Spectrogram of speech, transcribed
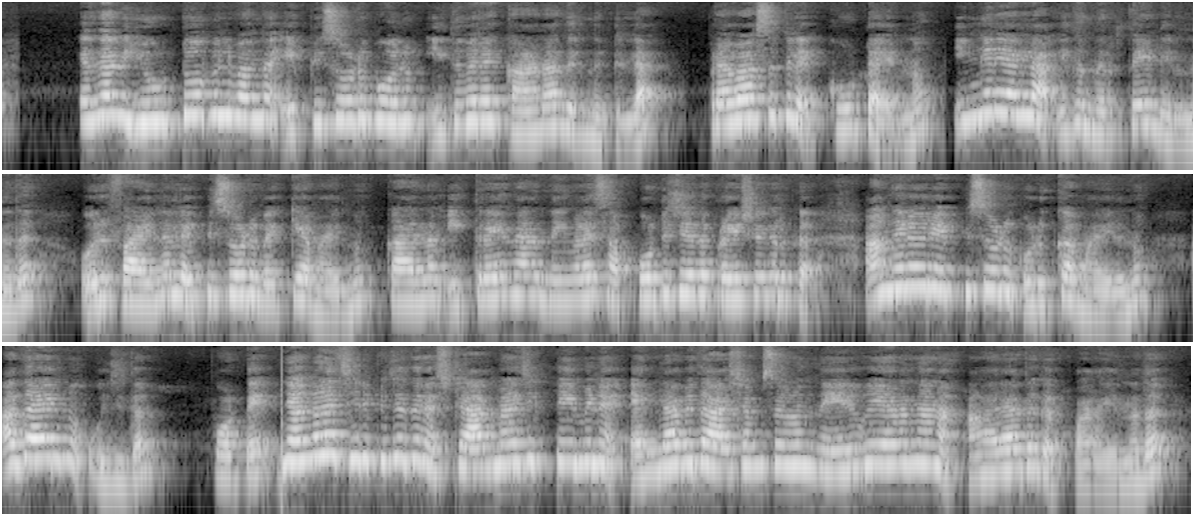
എന്നാൽ യൂട്യൂബിൽ വന്ന എപ്പിസോഡ് പോലും ഇതുവരെ കാണാതിരുന്നിട്ടില്ല. പ്രവാസത്തിലെ കൂട്ടായിരുന്നു. ഇങ്ങനെയല്ല ഇത് നിർത്തേണ്ടിയിരുന്നത്. ഒരു ഫൈനൽ എപ്പിസോഡ് വെക്കാമായിരുന്നു. കാരണം ഇത്രയും നാൾ നിങ്ങളെ സപ്പോർട്ട് ചെയ്ത പ്രേക്ഷകർക്ക് അങ്ങനെ ഒരു എപ്പിസോഡ് കൊടുക്കാമായിരുന്നു. അതായിരുന്നു ഉചിതം. പോട്ടെ. ഞങ്ങളെ ചിരിപ്പിച്ചതിന് സ്റ്റാർ മാജിക് ടീമിന് എല്ലാവിധ ആശംസകളും നേരുകയാണെന്നാണ് ആരാധകർ പറയുന്നത്.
